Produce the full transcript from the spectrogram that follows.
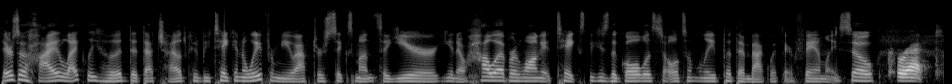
there's a high likelihood that that child could be taken away from you after six months, a year, you know, however long it takes, because the goal is to ultimately put them back with their family. So Correct.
